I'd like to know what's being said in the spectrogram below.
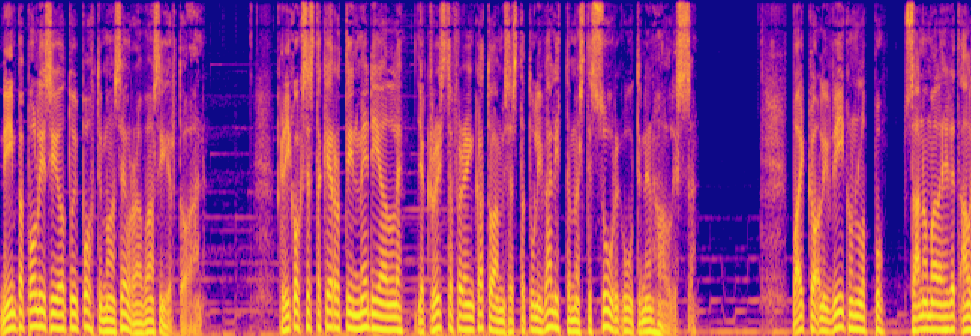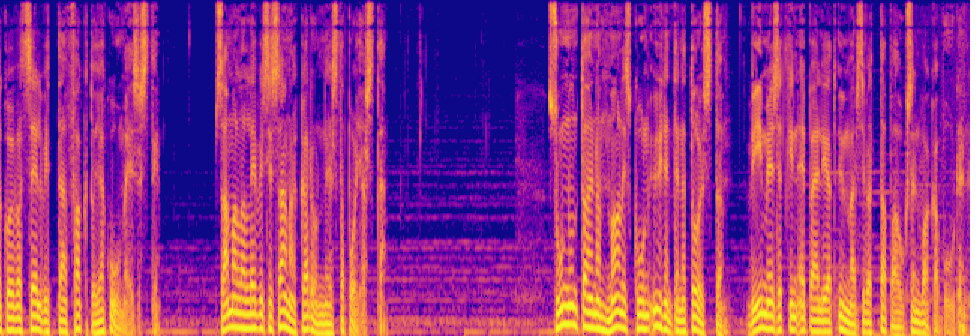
Niinpä poliisi joutui pohtimaan seuraavaa siirtoaan. Rikoksesta kerrottiin medialle ja Christopherin katoamisesta tuli välittömästi suuri uutinen hallissa. Vaikka oli viikonloppu, sanomalehdet alkoivat selvittää faktoja kuumeisesti. Samalla levisi sana kadonneesta pojasta – Sunnuntaina maaliskuun 11. viimeisetkin epäilijät ymmärsivät tapauksen vakavuuden.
